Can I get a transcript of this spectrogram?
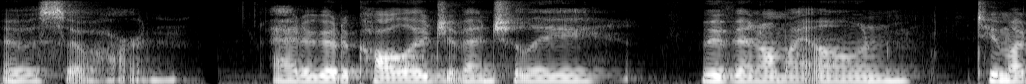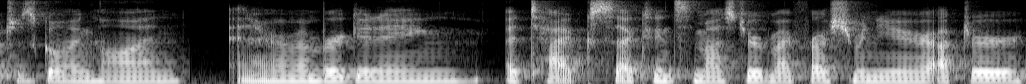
It was so hard. I had to go to college eventually, move in on my own. Too much was going on. And I remember getting a text second semester of my freshman year after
